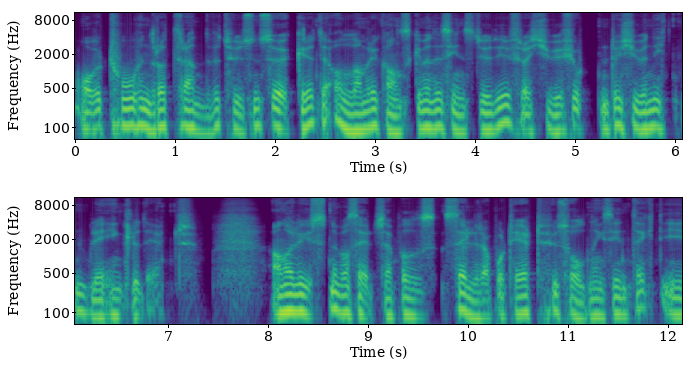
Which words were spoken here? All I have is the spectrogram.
Over 230 000 søkere til alle amerikanske medisinstudier fra 2014 til 2019 ble inkludert. Analysene baserte seg på selvrapportert husholdningsinntekt i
